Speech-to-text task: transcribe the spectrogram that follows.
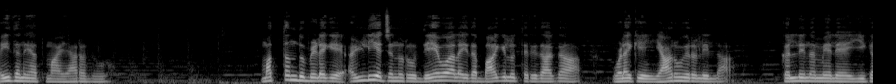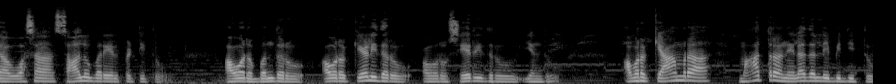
ಐದನೇ ಆತ್ಮ ಯಾರದು? ಮತ್ತೊಂದು ಬೆಳಗ್ಗೆ ಹಳ್ಳಿಯ ಜನರು ದೇವಾಲಯದ ಬಾಗಿಲು ತೆರೆದಾಗ ಒಳಗೆ ಯಾರೂ ಇರಲಿಲ್ಲ. ಕಲ್ಲಿನ ಮೇಲೆ ಈಗ ಹೊಸ ಸಾಲು ಬರೆಯಲ್ಪಟ್ಟಿತು. ಅವರು ಬಂದರು, ಅವರು ಕೇಳಿದರು, ಅವರು ಸೇರಿದರು ಎಂದು. ಅವರ ಕ್ಯಾಮ್ರಾ ಮಾತ್ರ ನೆಲದಲ್ಲಿ ಬಿದ್ದಿತ್ತು.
